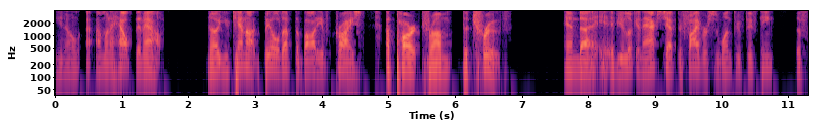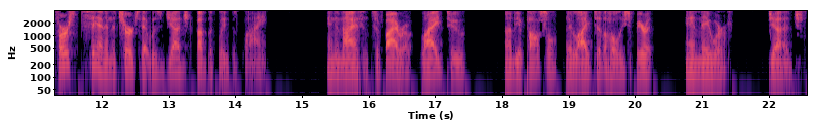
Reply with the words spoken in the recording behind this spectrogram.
You know, I'm going to help them out. No, you cannot build up the body of Christ apart from the truth. And uh, if you look in Acts chapter 5, verses 1 through 15, the first sin in the church that was judged publicly was lying. Ananias and Sapphira lied to uh, the apostle, they lied to the Holy Spirit, and they were judged.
